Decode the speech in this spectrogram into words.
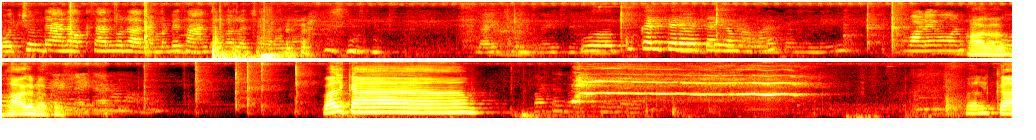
వచ్చి ఉంటే ఆయన ఒకసారి కూడా రాలేమంటే సాయంత్రం కల్లా నాకు. వెల్కమ్ వెల్కమ్ నాకు ఇష్టం ఈ వాసన బాగుంటది కదా అద్దీంట్లో ఉండి ఉండి ఏదో ఏదో తెలియని బాగా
